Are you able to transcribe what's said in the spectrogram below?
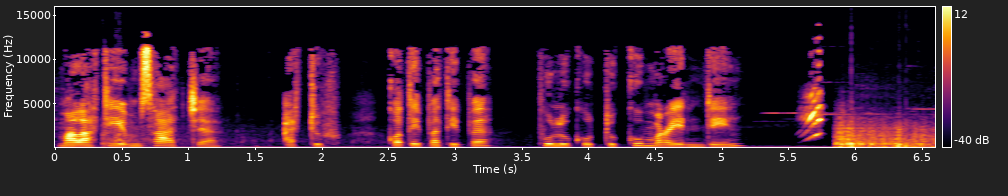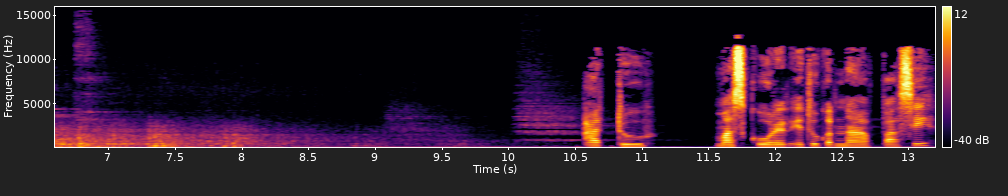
malah diem saja. Aduh, kok tiba-tiba bulu kuduku merinding? Aduh, Mas Kurir itu kenapa sih?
